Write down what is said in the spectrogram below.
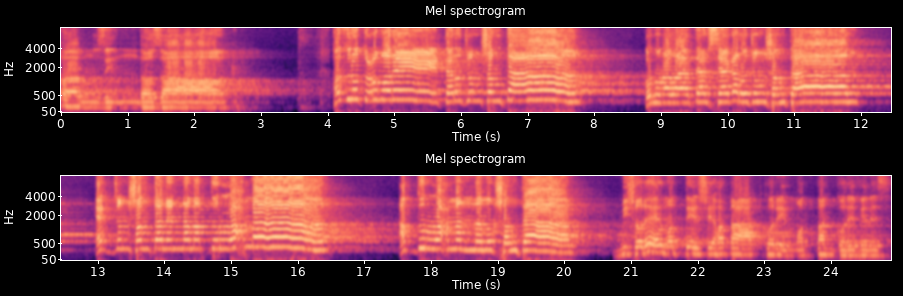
ফরজিন্দজাক হজরত উমরের তেরো জন সন্তান, কোন রাওয়াতে আসছে এগারো জন সন্তান। একজন সন্তানের নাম আব্দুর রহমান। আব্দুর রহমান নামক সন্তান মিশরের মধ্যে সে হঠাৎ করে মদ পান করে ফেলেছে।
